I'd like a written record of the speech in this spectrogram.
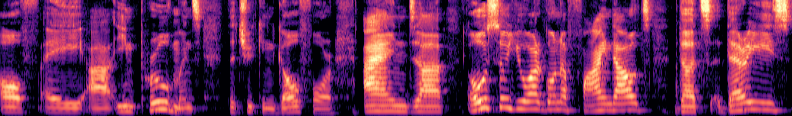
of a uh, improvements that you can go for. And uh, also you are to find out that there is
